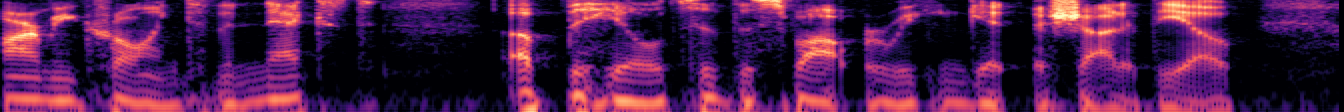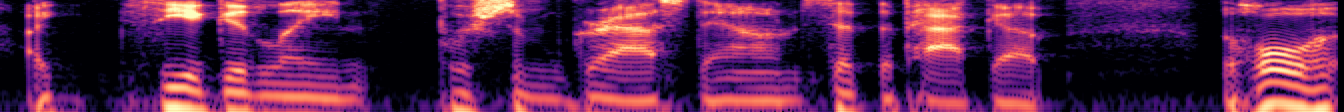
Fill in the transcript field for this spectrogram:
army crawling to the next up the hill to the spot where we can get a shot at the elk. I see a good lane, push some grass down, set the pack up. The whole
